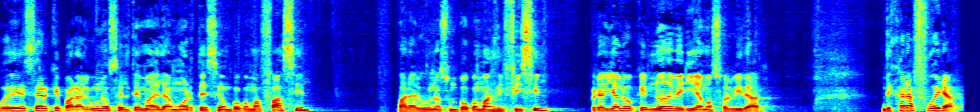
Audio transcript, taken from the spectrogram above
Puede ser que para algunos el tema de la muerte sea un poco más fácil, para algunos un poco más difícil, pero hay algo que no deberíamos olvidar. Dejar afuera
